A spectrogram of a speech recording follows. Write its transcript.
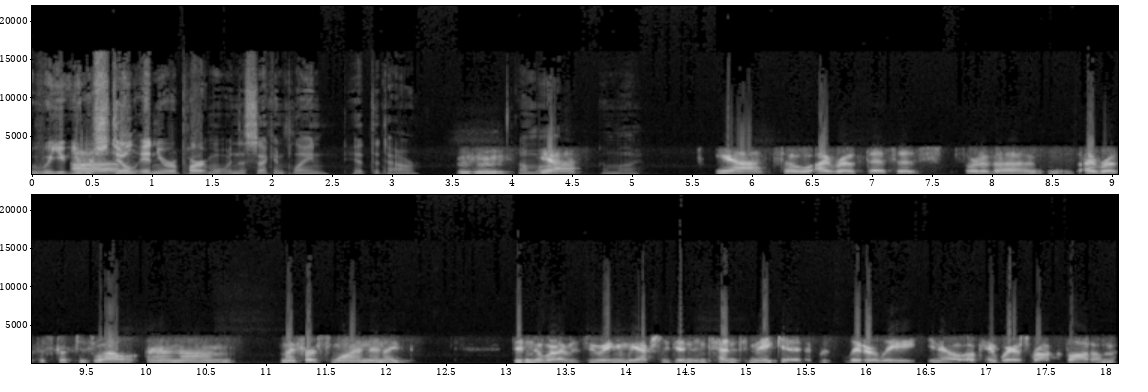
Were you you were um, still in your apartment when the second plane hit the tower? Mm-hmm. Oh my. Yeah. Oh my. Yeah. So I wrote this as sort of a. I wrote the script as well, and um, my first one, and I didn't know what I was doing, and we actually didn't intend to make it. It was literally, you know, okay, where's rock bottom?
